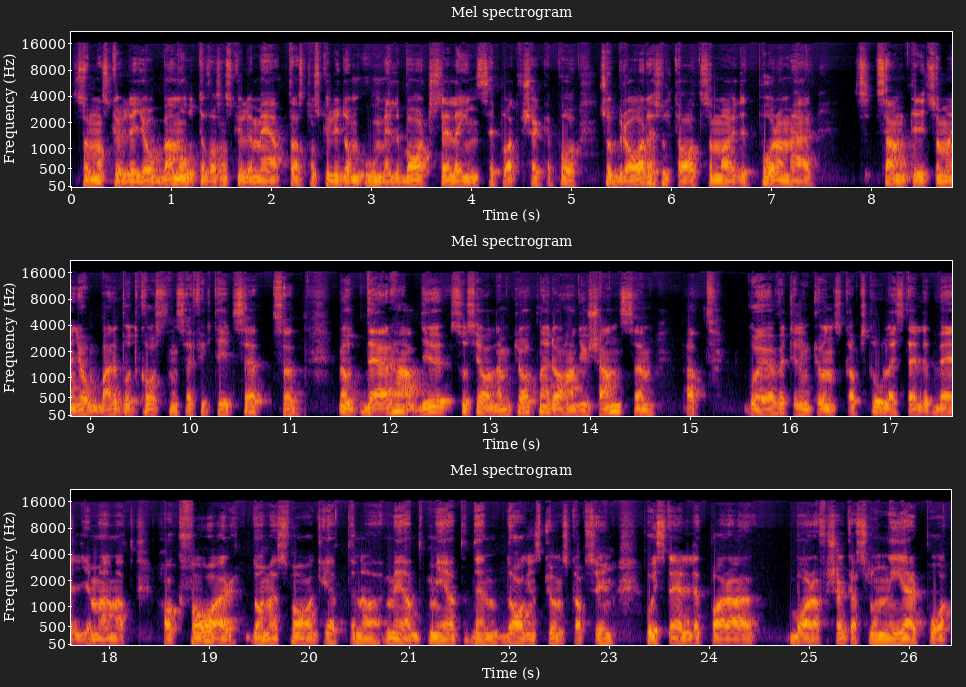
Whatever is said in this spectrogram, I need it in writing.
som man skulle jobba mot och vad som skulle mätas, då skulle de omedelbart ställa in sig på att försöka få så bra resultat som möjligt på de här samtidigt som man jobbade på ett kostnadseffektivt sätt. Så, där hade ju Socialdemokraterna idag hade ju chansen att gå över till en kunskapsskola. Istället väljer man att ha kvar de här svagheterna med, med den, dagens kunskapssyn och istället bara bara försöka slå ner på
